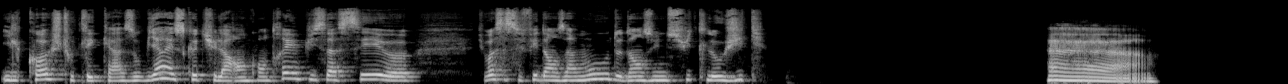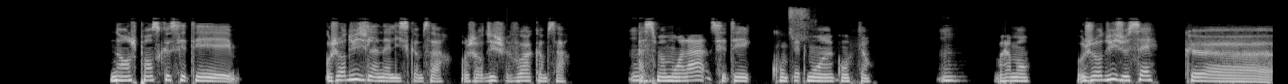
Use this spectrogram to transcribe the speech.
Il coche toutes les cases ou bien est-ce que tu l'as rencontré et puis ça s'est, euh, tu vois, ça s'est fait dans un mood, dans une suite logique? Euh... Non, je pense que c'était. Aujourd'hui, je l'analyse comme ça. Aujourd'hui, je le vois comme ça. À ce moment-là, c'était complètement inconscient. Mm. Vraiment. Aujourd'hui, je sais que euh,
